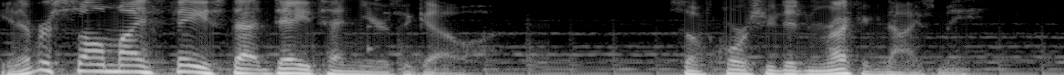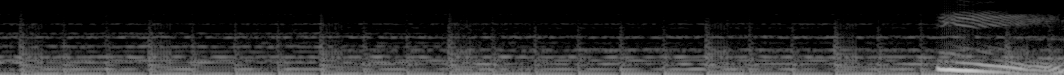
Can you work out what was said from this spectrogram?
You never saw my face that day 10 years ago. So, of course, you didn't recognize me. Hmm.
